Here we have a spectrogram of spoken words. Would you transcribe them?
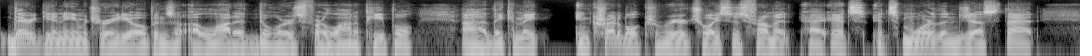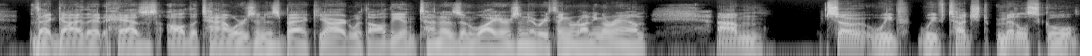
There again, amateur radio opens a lot of doors for a lot of people. Uh, they can make incredible career choices from it. Uh, it's it's more than just that that guy that has all the towers in his backyard with all the antennas and wires and everything running around. Um, so we've we've touched middle school.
